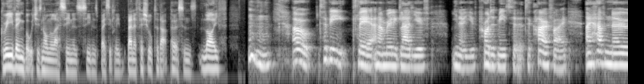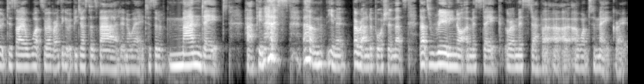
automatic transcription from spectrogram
grieving, but which is nonetheless seen as seen as basically beneficial to that person's life. Mm-hmm. Oh, to be clear, and I'm really glad you've you know you've prodded me to to clarify i have no desire whatsoever. I think it would be just as bad in a way to sort of mandate happiness um you know around abortion. That's that's really not a mistake or a misstep I, I, I want to make right?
